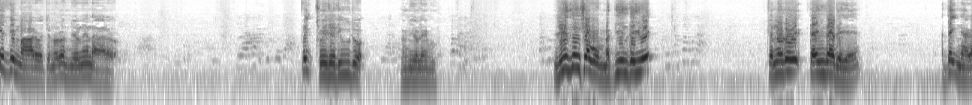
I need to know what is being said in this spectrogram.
နှစ်သစ်မှာကတော့ကျွန်တော်တို့မျှော်လင့်တာကတော့သိတ်ချွေတူးတော့မမျှော်လင့်ဘူးလေးသုံးချက်ကိုမပြင်းတဲ့ရွေ့ကျွန်တော်တို့တိုင်းသားတွေရဲ့အတိတ်နာက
